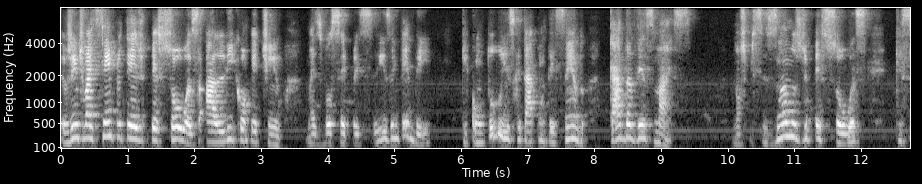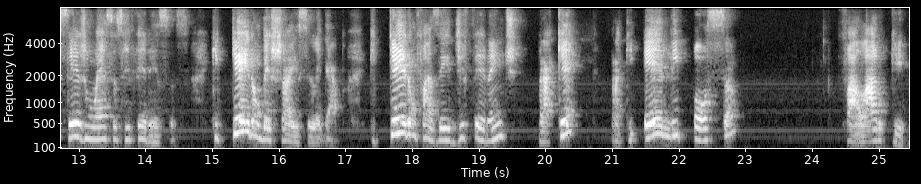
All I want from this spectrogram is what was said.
A gente vai sempre ter pessoas ali competindo, mas você precisa entender que com tudo isso que está acontecendo, cada vez mais. Nós precisamos de pessoas que sejam essas referências, que queiram deixar esse legado, que queiram fazer diferente. Para quê? Para que ele possa falar o quê?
